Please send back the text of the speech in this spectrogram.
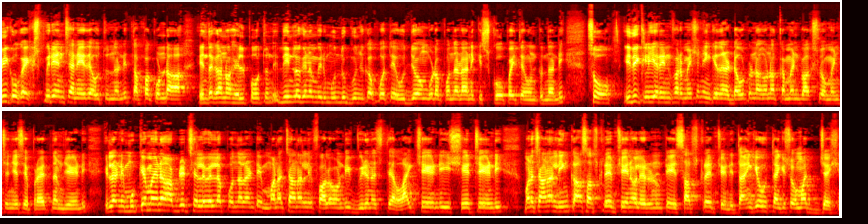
మీకు ఒక ఎక్స్పీరియన్స్ అనేది అవుతుందండి. తప్పకుండా ఎంతగానో హెల్ప్ అవుతుంది. దీనిలోకైనా మీరు ముందు గుంజుకపోతే ఉద్యోగం కూడా పొందడానికి స్కోప్ అయితే ఉంటుందండి. సో ఇది క్లియర్ ఇన్ఫర్మేషన్ ఇంకేదైనా డౌట్ ఉన్నా కూడా కమెంట్ బాక్స్లో మెన్షన్ చేసే ప్రయత్నం చేయండి. ఇలాంటి ముఖ్యమైన అప్డేట్స్ ఎల్లవెల్ల పొందాలంటే మన ఛానల్ని ఫాలో అవ్వండి. వీడియో నచ్చితే లైక్ చేయండి షేర్ చేయండి. మన ఛానల్ ఇంకా సబ్స్క్రైబ్ చేయని వాళ్ళు ఎవరైనా ఉంటే సబ్స్క్రైబ్ చేయండి. Thank you thank you so much Jai Hind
